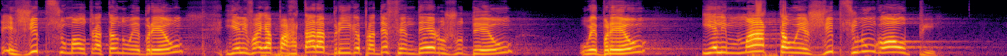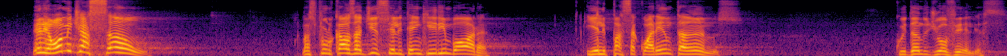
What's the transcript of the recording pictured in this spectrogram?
egípcio maltratando um hebreu, e ele vai apartar a briga para defender o judeu, o hebreu, e ele mata o egípcio num golpe. Ele é homem de ação, mas por causa disso ele tem que ir embora. E ele passa 40 anos cuidando de ovelhas.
